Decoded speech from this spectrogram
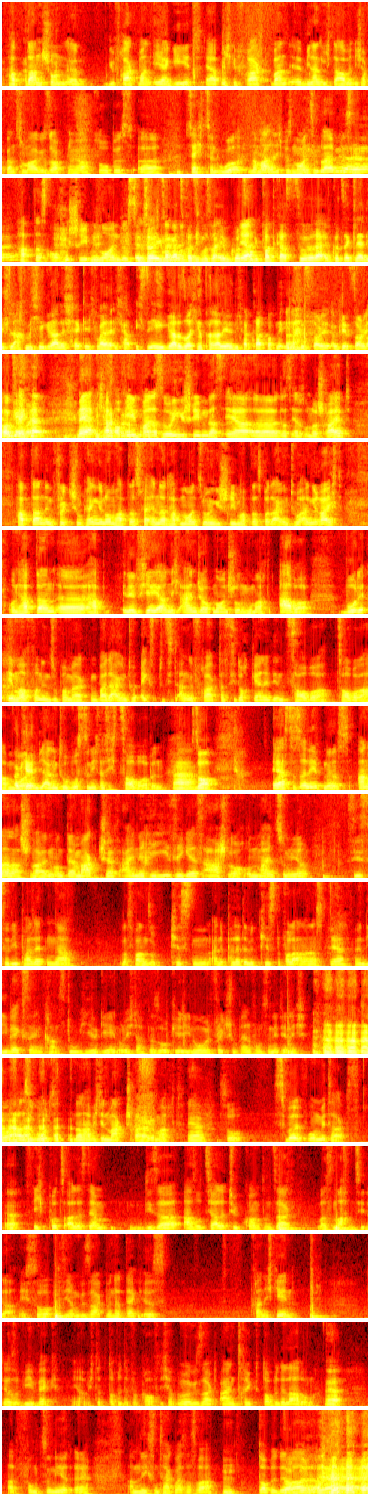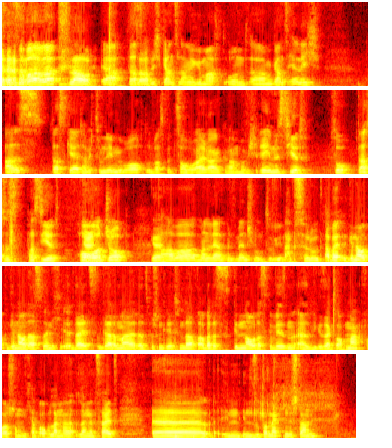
Hab dann schon äh, gefragt, wann er geht. Er hat mich gefragt, wann, äh, wie lange ich da bin. Ich habe ganz normal gesagt, naja, so bis äh, 16 Uhr. Normal hätte ich bis 19 bleiben müssen. Hab das aufgeschrieben, 9 bis Entschuldigung mal ganz kurz, ich muss mal eben kurz ja? für die Podcast-Zuhörer kurz erklären. Ich lache mich hier gerade scheckig, weil ich, hab, ich sehe hier gerade solche Parallelen. Ich habe gerade noch eine ähnliche Story. Okay, sorry. Okay, naja, ich habe auf jeden Fall das so hingeschrieben, dass er, äh, dass er das unterschreibt. Hab dann den Friction Pen genommen, hab das verändert, hab 19 Uhr hingeschrieben, hab das bei der Agentur eingereicht und hab dann, äh, hab in den vier Jahren nicht einen Job neun Stunden gemacht, aber wurde immer von den Supermärkten bei der Agentur explizit angefragt, dass sie doch gerne den Zauberer, Zauberer haben wollen. Okay. Und die Agentur wusste nicht, dass ich Zauberer bin. Ah. So. Erstes Erlebnis, Ananas schneiden und der Marktchef ein riesiges Arschloch und meint zu mir, siehst du die Paletten da? Das waren so Kisten, eine Palette mit Kisten voller Ananas. Ja. Wenn die wechseln, kannst du hier gehen. Und ich dachte mir so, okay, die Nummer mit Friction Pen funktioniert hier nicht. so, also gut. Dann habe ich den Marktschreier gemacht. Ja. So, 12 Uhr mittags. Ja. Ich putze alles. Der, dieser asoziale Typ kommt und sagt, was machen Sie da? Ich so, Sie haben gesagt, wenn das weg ist, kann ich gehen. Der so, wie weg? Ja, habe ich das Doppelte verkauft. Ich habe immer gesagt, ein Trick, doppelte Ladung. Ja. Hat funktioniert, ey. Am nächsten Tag, weißt du, was war? Hm. Doppelte Doppel, Ware. Ja, so, aber, Schlau. Ja, das habe ich ganz lange gemacht und ähm, ganz ehrlich, alles das Geld habe ich zum Leben gebraucht und was mit Zauberei rankam, habe ich reinvestiert. So, das ist passiert. Horrorjob. Geil. Aber man lernt mit Menschen umzugehen. Absolut. Aber genau, genau das, wenn ich da jetzt gerade mal dazwischen grätschen darf, aber das ist genau das gewesen. Also wie gesagt, auch Marktforschung. Ich habe auch lange, lange Zeit äh, in, in Supermärkten gestanden,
